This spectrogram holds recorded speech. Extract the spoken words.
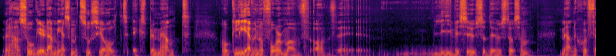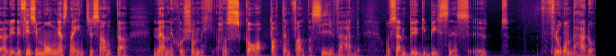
Men han såg ju det där mer som ett socialt experiment. Och lever någon form av, av eh, liv i sus och dus då som människor följer. Det finns ju många sådana intressanta människor som har skapat en fantasivärld och sen bygger business ut från det här då.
